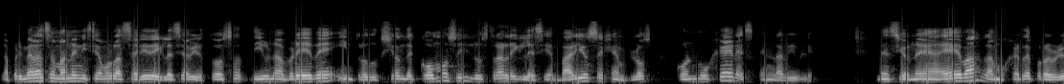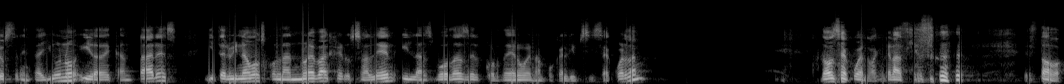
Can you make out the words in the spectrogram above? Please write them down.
La primera semana iniciamos la serie de Iglesia Virtuosa, di una breve introducción de cómo se ilustra la iglesia en varios ejemplos con mujeres en la Biblia. Mencioné a Eva, la mujer de Proverbios 31 y la de Cantares, y terminamos con la Nueva Jerusalén y las bodas del Cordero en Apocalipsis. ¿Se acuerdan? Todos se acuerdan, gracias. es todo.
